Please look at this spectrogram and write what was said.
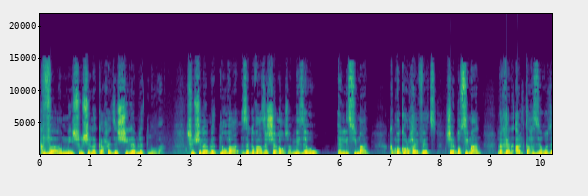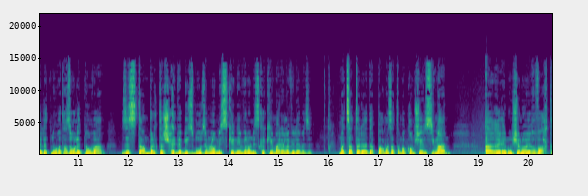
כבר מישהו שלקח את זה שילם לתנובה. כשהוא שילם לתנובה, זה כבר זה שלו. עכשיו, מי זה הוא? אין לי סימן. כמו כל חפץ שאין בו סימן. לכן אל תחזירו את זה לתנובה. תחזירו לתנובה, זה סתם בל תשחית ובזבוז. הם לא מסכנים ולא נזקקים. מה העניין להביא להם את זה? מצאת ליד הפח, מצאת מקום שאין סימן, הרי אלו שלא הרווחת.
